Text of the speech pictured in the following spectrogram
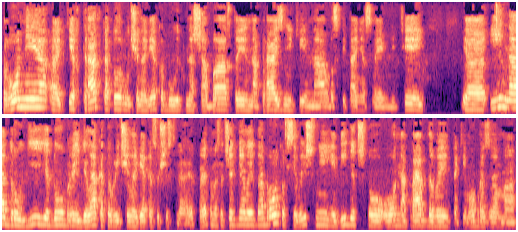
кроме э, тех трат, которые у человека будут на шаббаты, на праздники, на воспитание своих детей – Э, и на другие добрые дела, которые человек осуществляет. Поэтому, если человек делает добро, то Всевышний видит, что он оправдывает таким образом, э,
